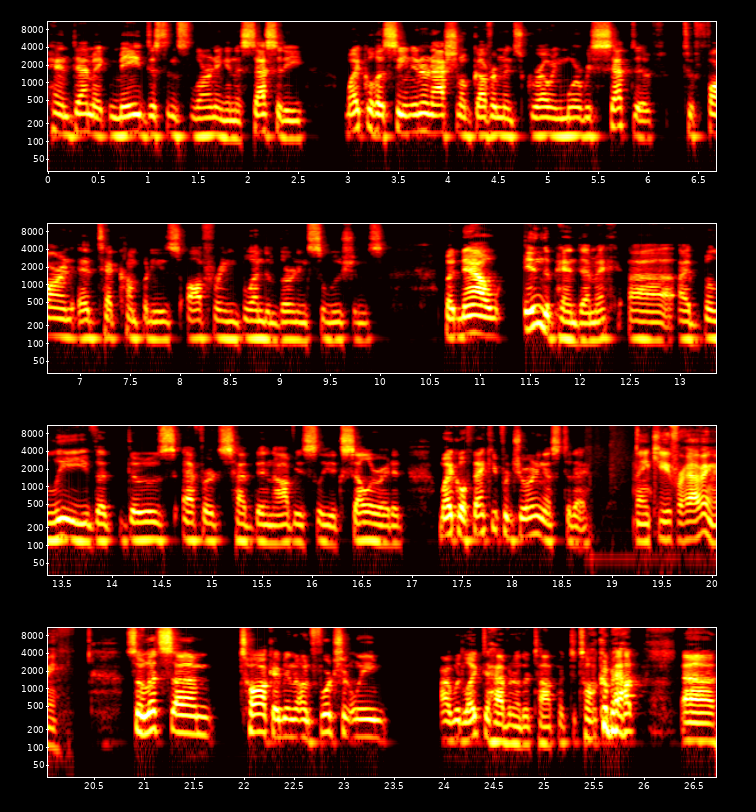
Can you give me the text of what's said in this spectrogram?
pandemic made distance learning a necessity, Michael has seen international governments growing more receptive to foreign edtech companies offering blended learning solutions. But now, in the pandemic, uh, I believe that those efforts have been obviously accelerated. Michael, thank you for joining us today. Thank you for having me. So let's um, talk. I mean, unfortunately, I would like to have another topic to talk about, uh,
